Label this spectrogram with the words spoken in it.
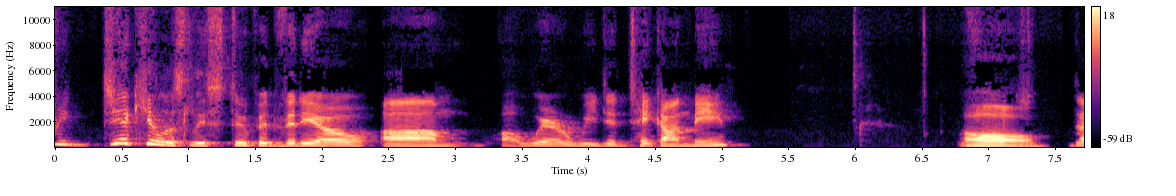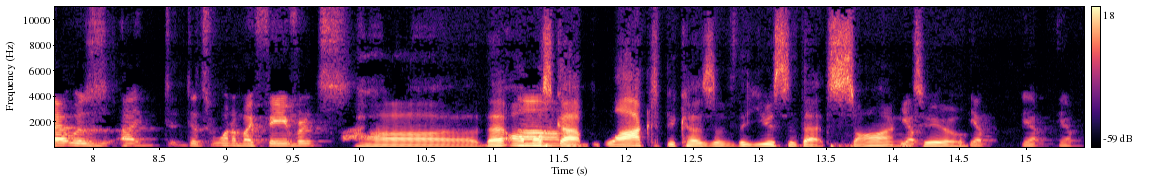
ridiculously stupid video um, uh, where we did "Take on Me." Oh, That was I. That's one of my favorites. uh, that almost Um, got blocked because of the use of that song Yep. too. Yep, yep, yep.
